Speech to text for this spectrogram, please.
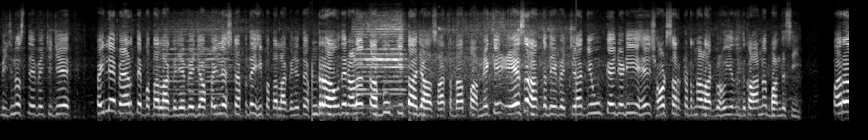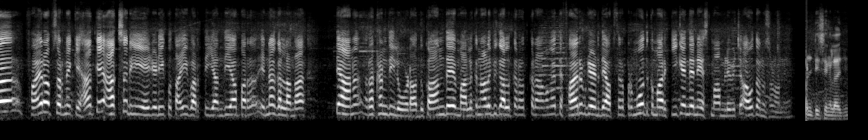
ਬਿਜ਼ਨਸ ਦੇ ਵਿੱਚ ਜੇ ਪਹਿਲੇ ਪੈਰ ਤੇ ਪਤਾ ਲੱਗ ਜਾਵੇ ਜਾਂ ਪਹਿਲੇ ਸਟੈਪ ਤੇ ਹੀ ਪਤਾ ਲੱਗ ਜੇ ਤੇ ਫੰਡਰ ਆ ਉਹਦੇ ਨਾਲ ਕਾਬੂ ਕੀਤਾ ਜਾ ਸਕਦਾ ਭਾਵੇਂ ਕਿ ਇਸ ਅੱਗ ਦੇ ਵਿੱਚ ਕਿਉਂਕਿ ਜਿਹੜੀ ਇਹ ਸ਼ਾਰਟ ਸਰਕਟ ਨਾਲ ਅੱਗ ਹੋਈ ਹੈ ਤੇ ਦੁਕਾਨ ਬੰਦ ਸੀ। ਪਰ ਫਾਇਰ ਅਫਸਰ ਨੇ ਕਿਹਾ ਕਿ ਅਕਸਰ ਹੀ ਇਹ ਜਿਹੜੀ ਕੁਤਾਈ ਵਰਤੀ ਜਾਂਦੀ ਆ ਪਰ ਇਹਨਾਂ ਗੱਲਾਂ ਦਾ ਧਿਆਨ ਰੱਖਣ ਦੀ ਲੋੜ ਆ। ਦੁਕਾਨ ਦੇ ਮਾਲਕ ਨਾਲ ਵੀ ਗੱਲ ਕਰ- ਕਰਾਵਾਂਗੇ ਤੇ ਫਾਇਰ ਬ੍ਰਿਗੇਡ ਦੇ ਅਫਸਰ ਪ੍ਰਮੋਦ ਕੁਮਾਰ ਕੀ ਕਹਿੰਦੇ ਨੇ ਇਸ ਮਾਮਲੇ ਵਿੱਚ? ਆਓ ਤੁਹਾਨੂੰ ਸੁਣਾਉਂਦੇ ਹਾਂ। ਬੰਟੀ ਸਿੰਗਲਾ ਜੀ।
